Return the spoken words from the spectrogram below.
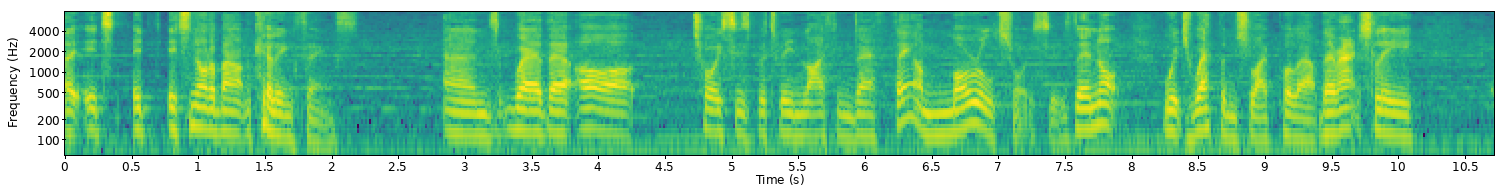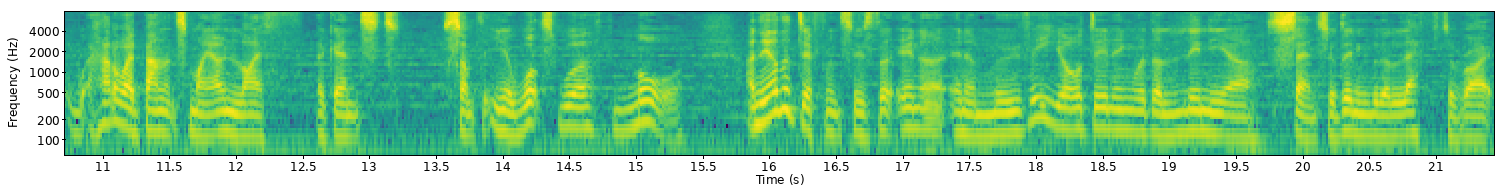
uh, it's it, it's not about killing things and where there are choices between life and death, they are moral choices. They're not which weapon shall I pull out. They're actually how do I balance my own life against something, you know, what's worth more? And the other difference is that in a, in a movie, you're dealing with a linear sense. You're dealing with a left to right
